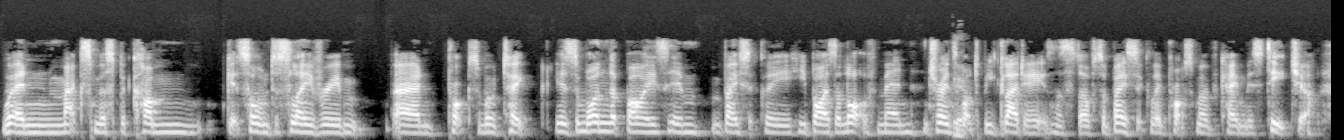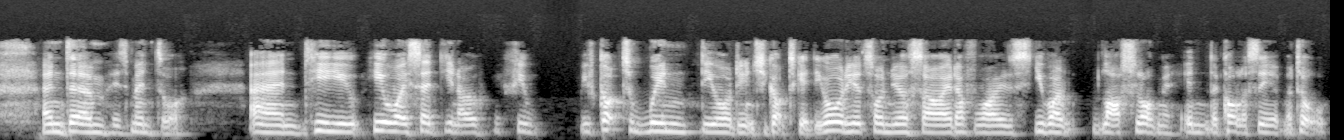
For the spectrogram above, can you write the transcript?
when Maximus become gets sold into slavery and Proximo take is the one that buys him. And basically, he buys a lot of men and trains them up to be gladiators and stuff. So basically, Proximo became his teacher and um, his mentor. And he he always said, you know, if you you've got to win the audience, you've got to get the audience on your side, otherwise you won't last long in the Colosseum at all.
